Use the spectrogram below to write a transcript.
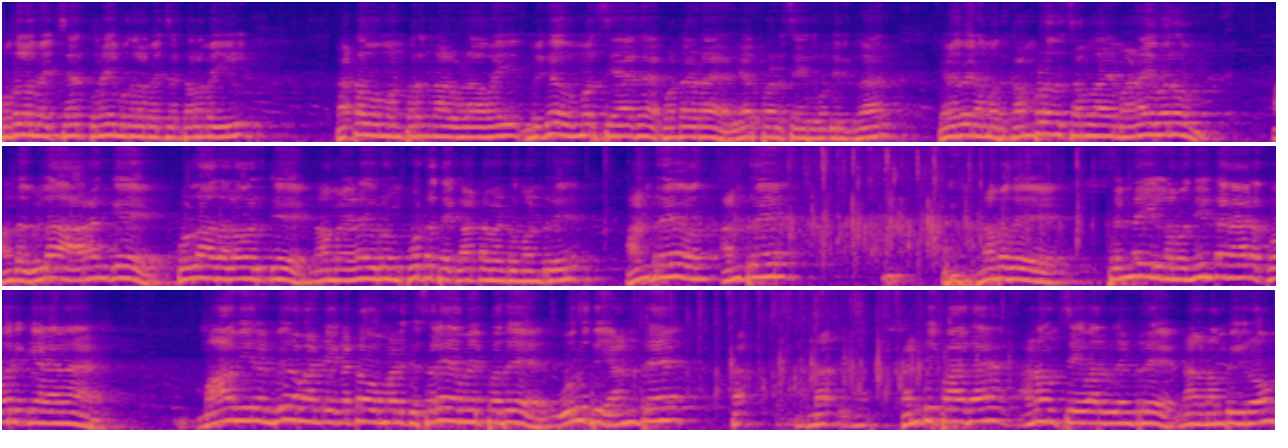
முதலமைச்சர் துணை முதலமைச்சர் தலைமையில் கட்டபொம்மன் பிறந்தநாள் விழாவை மிக விமர்சையாக கொண்டாட ஏற்பாடு செய்து கொண்டிருக்கிறார். எனவே நமது கம்பளது சமுதாயம் அனைவரும் அந்த விழா அரங்கே கொள்ளாத அளவிற்கு நாம் அனைவரும் கூட்டத்தை காட்ட வேண்டும் என்று அன்றே அன்றே நமது சென்னையில் நம்ம நீண்டகால கோரிக்கையான மாவீரன் வீரபாண்டிய கட்டபொம்மனுக்கு சிலை அமைப்பது உறுதி. அன்றே ந- கண்டிப்பாக அனௌன்ஸ் செய்வார்கள் என்று நாம் நம்புகிறோம்.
